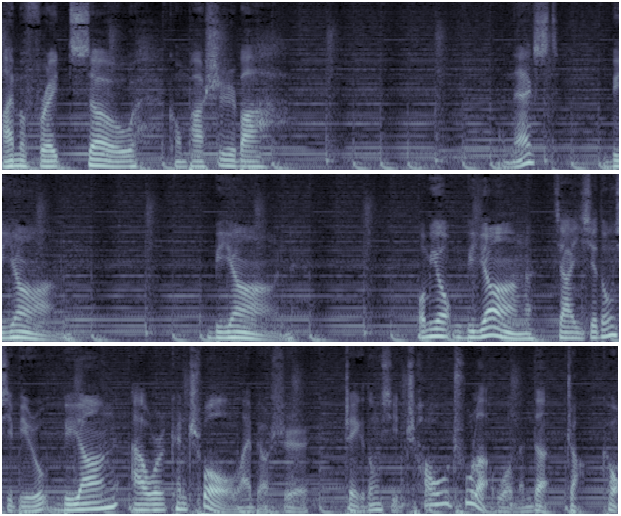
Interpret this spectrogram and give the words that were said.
I'm afraid so。”恐怕是吧。Next, beyond. Beyond. 我们用 beyond 加一些东西，比如 beyond our control 来表示。这个东西超出了我们的掌控，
